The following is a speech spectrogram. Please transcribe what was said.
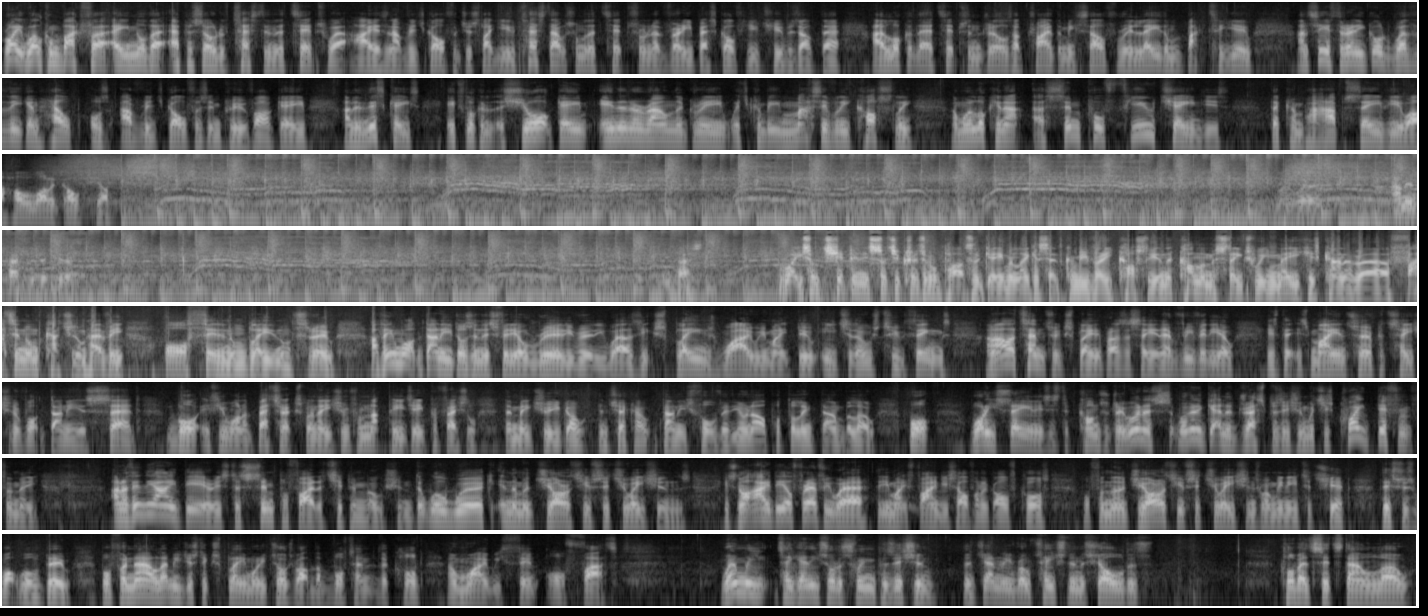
Right, welcome back for another episode of Testing the Tips where I, as an average golfer just like you, test out some of the tips from the very best golf YouTubers out there. I look at their tips and drills, I've tried them myself, relay them back to you and see if they're any good, whether they can help us average golfers improve our game. And in this case, it's looking at the short game in and around the green, which can be massively costly. And we're looking at a simple few changes that can perhaps save you a whole lot of golf shots. I'm impressed with this, you know. Impressed. Right, so chipping is such a critical part of the game and like I said can be very costly and the common mistakes we make is kind of uh, fatting them, catching them heavy or thinning them, blading them through. I think what Danny does in this video really, really well is he explains why we might do each of those two things. And I'll attempt to explain it, but as I say in every video, is that it's my interpretation of what Danny has said. But if you want a better explanation from that PGA professional, then make sure you go and check out Danny's full video and I'll put the link down below. But what he's saying is, is to concentrate. We're going to, we're going to get an address position, which is quite different for me and I think the idea is to simplify the chipping motion that will work in the majority of situations. It's not ideal for everywhere that you might find yourself on a golf course, but for the majority of situations when we need to chip, this is what we'll do. But for now, let me just explain what he talks about the butt end of the club and why we thin or fat. When we take any sort of swing position, there's generally rotation in the shoulders, club head sits down low,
